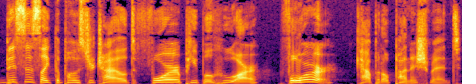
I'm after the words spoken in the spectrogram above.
this is like the poster child for people who are for capital punishment.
